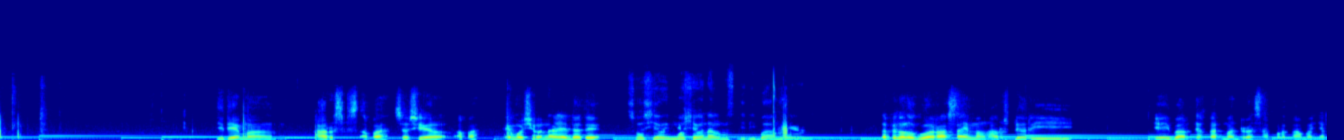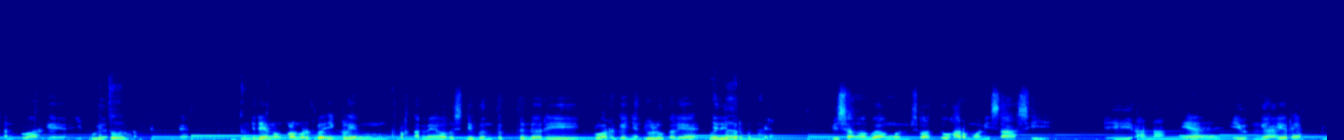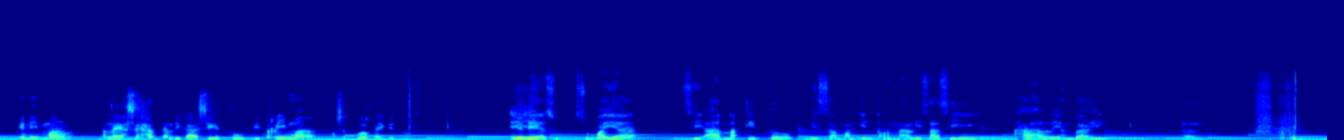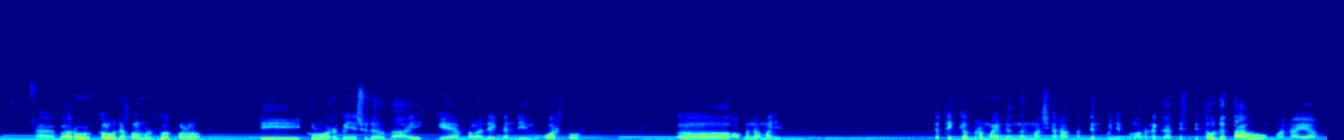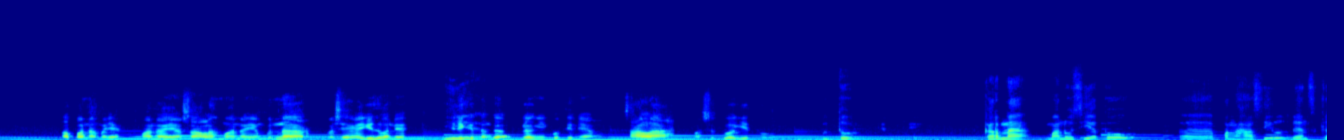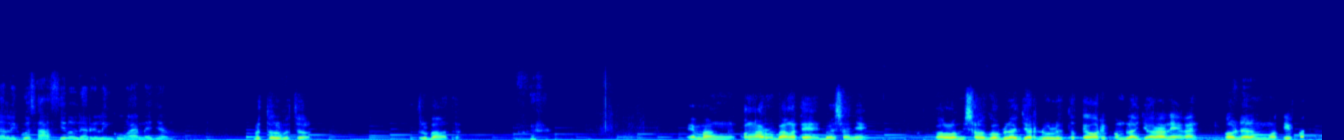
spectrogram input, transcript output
Jadi emang harus apa sosial apa emosional ya dat ya? Sosial emosional mesti dibangun. Tapi kalau gua rasa emang harus dari ya ibaratnya kan madrasah pertamanya kan keluarga ya ibu Betul. ya. Betul. jadi emang kalau menurut gua iklim pertama yang harus dibentuk tuh dari keluarganya dulu kali ya. Jadi benar baru benar. bisa ngebangun suatu harmonisasi di anaknya hingga akhirnya minimal anak yang sehat yang dikasih itu diterima maksud gua kayak gitu Jadi- iya su- supaya si anak itu bisa menginternalisasi hal-hal yang baik Hmm. Nah, baru kalau udah kalau menurut gua kalau di keluarganya sudah baik, ya kalau andaikan di luar tuh eh, apa namanya? Ketika bermain dengan masyarakat dan punya pengaruh negatif, kita udah tahu mana yang apa namanya? Mana yang salah, mana yang benar. Biasanya kayak gitu kan ya. Jadi Iya, kita nggak nggak ngikutin yang salah. Maksud gua gitu. betul Gitu karena manusia tuh eh, penghasil dan sekaligus hasil dari lingkungan aja Betul, betul. Betul banget tuh. Emang pengaruh banget ya bahasanya. Kalau misal gue belajar dulu tuh teori pembelajaran ya kan. Kalau dalam motivasi,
